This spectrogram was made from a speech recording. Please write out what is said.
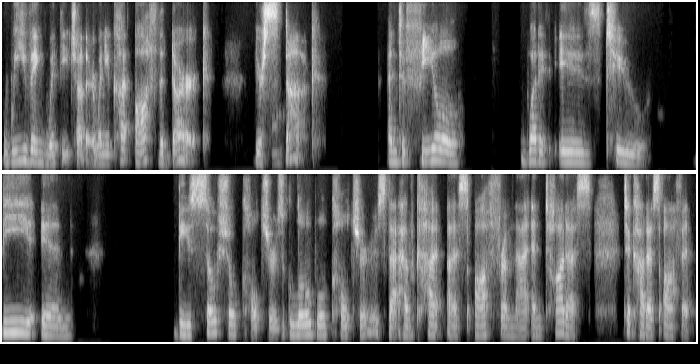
weaving with each other. When you cut off the dark, you're stuck. And to feel what it is to be in these social cultures, global cultures that have cut us off from that and taught us to cut us off at,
